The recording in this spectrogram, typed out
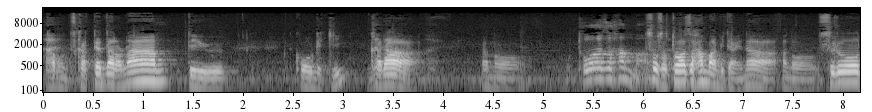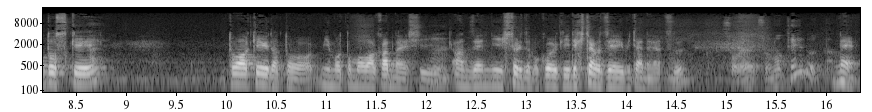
多分使ってんだろうなっていう攻撃から、はい。あのトワーズハンマー？そうそうトワーズハンマーみたいなあのスロードス系、はい。トア経由だと身元も分かんないし、うん。安全に一人でも攻撃できちゃうぜみたいなやつ、それその程度なんね、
